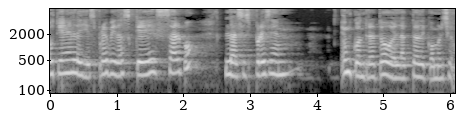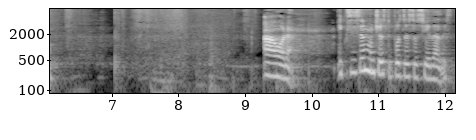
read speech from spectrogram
o tienen leyes prohibidas que, salvo las expresen un contrato o el acta de comercio. Ahora, Existen muchos tipos de sociedades.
